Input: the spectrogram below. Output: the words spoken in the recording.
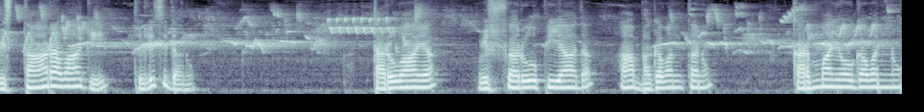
ವಿಸ್ತಾರವಾಗಿ ತಿಳಿಸಿದನು. ತರುವಾಯ ವಿಶ್ವರೂಪಿಯಾದ ಆ ಭಗವಂತನು ಕರ್ಮಯೋಗವನ್ನು,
